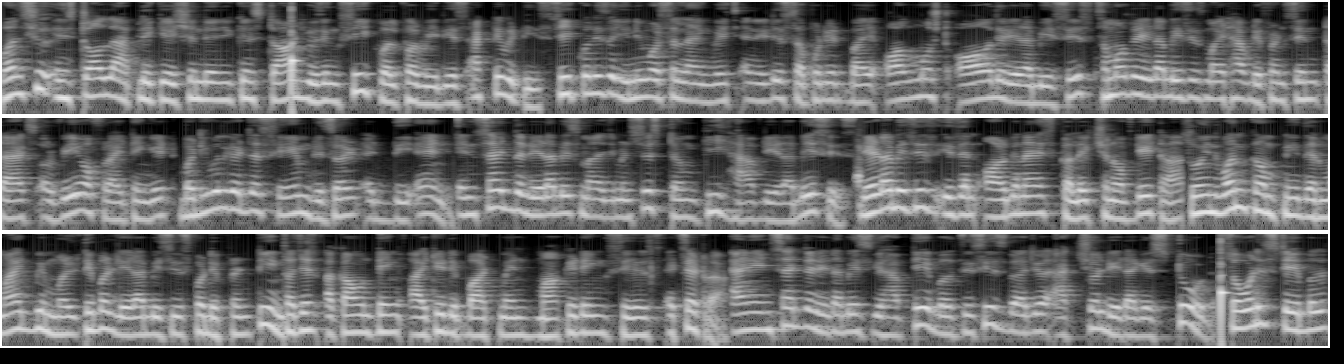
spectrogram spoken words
Once you install the application then you can start using SQL for various activities. SQL is a universal language and it is supported by almost all the databases. Some of the databases might have different syntax or way of writing it but you will get the same result at the end. Inside the database management system we have databases. Databases databases is an organized collection of data. So in one company, there might be multiple databases for different teams such as accounting, IT department, marketing, sales, etc. And inside the database, you have tables. This is where your actual data gets stored. So what is table?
